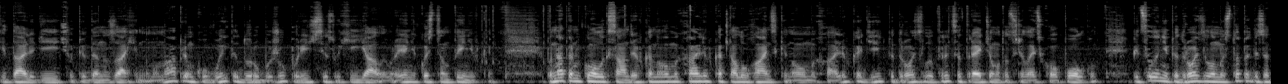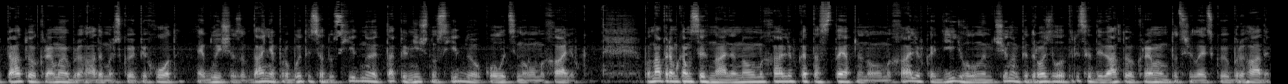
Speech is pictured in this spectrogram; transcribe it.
і далі діючи у південно-західному напрямку, вийти до рубежу по річці Сухі Яли в районі Костянтинівки. По напрямку Олександрівка, Новомихайлівка та Луганське Новомихайлівка діють підрозділи 33-го мотострілецького полку. Підсилені підрозділами 155-ї окремої бригади морської піхоти. Найближче завдання пробитися до східної та північно-східної околиці Новомихайлівки. По напрямкам Сигнальна Новомихайлівка та Степне Новомихайлівка діють головним чином підрозділи 39-ї окремої мотострілецької бригади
